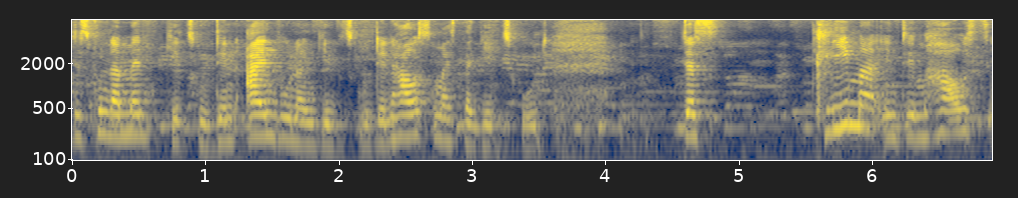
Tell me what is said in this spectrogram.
das Fundament geht's gut, den Einwohnern geht's gut, den Hausmeister geht's gut. Das Klima in dem Haus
